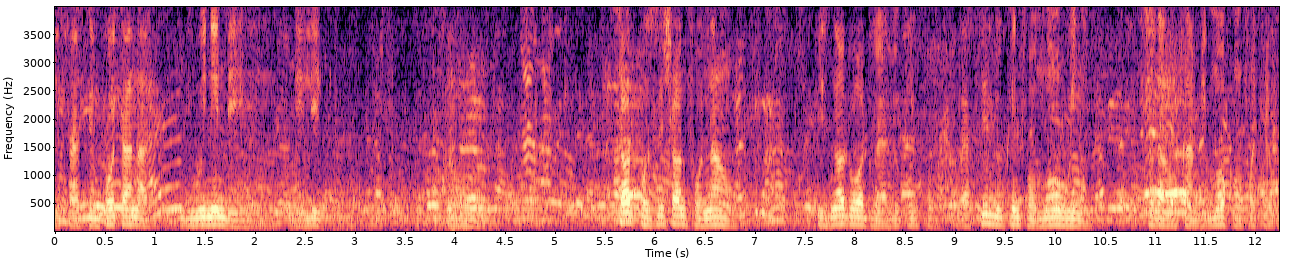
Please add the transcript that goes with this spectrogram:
is as important as winning the, the league. So, third position for now is not what we are looking for. We are still looking for more winning so that we can be more comfortable.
